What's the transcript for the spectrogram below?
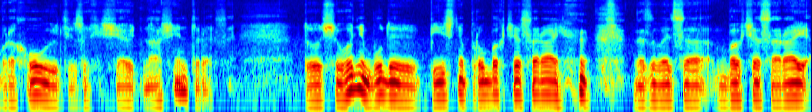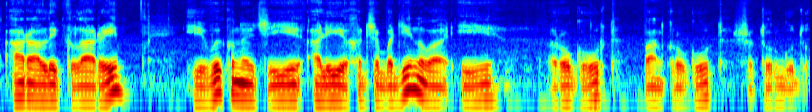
враховують і захищають наші інтереси. То сьогодні буде пісня про Бахчисарай. Називається Бахчисарай Араликлари. І виконують її Алія Хаджабадінова і рок-гурт, панк-рок-гурт Шатур-Гуду.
